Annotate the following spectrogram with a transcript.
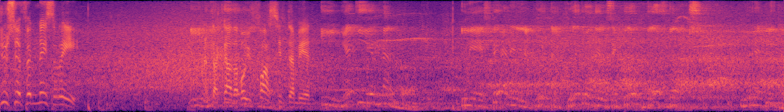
Youssef Nesri. Atacada muy fácil también. Iñaki Hernando. Le esperan en la puerta 4 del sector 2-2. Repito,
